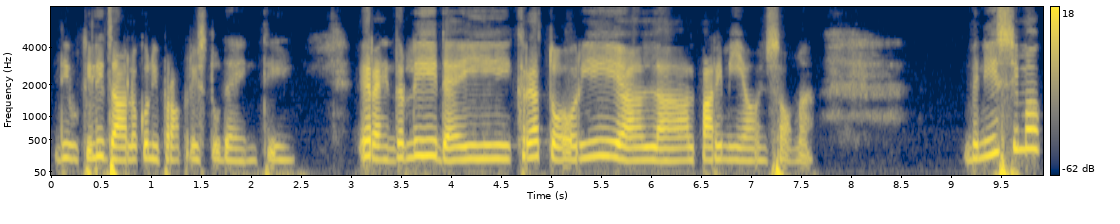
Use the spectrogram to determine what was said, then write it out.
di utilizzarlo con i propri studenti e renderli dei creatori al, al pari mio, insomma. Benissimo,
